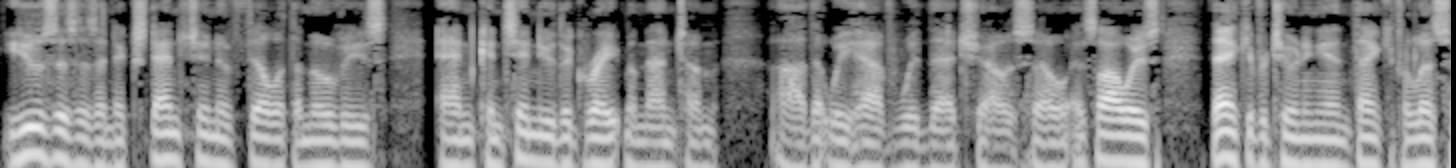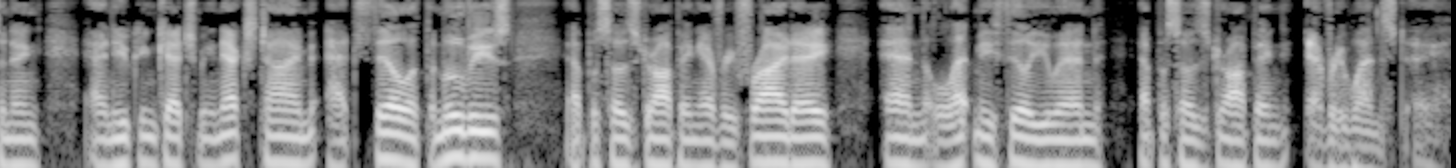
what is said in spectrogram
use this as an extension of Phil at the movies and continue the great momentum uh, that we have with that show. So as always, thank you for tuning in, thank you for listening, and you can catch me next time at Phil at the movies. Episodes dropping every Friday, and let me fill you in. Episodes dropping every Wednesday.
